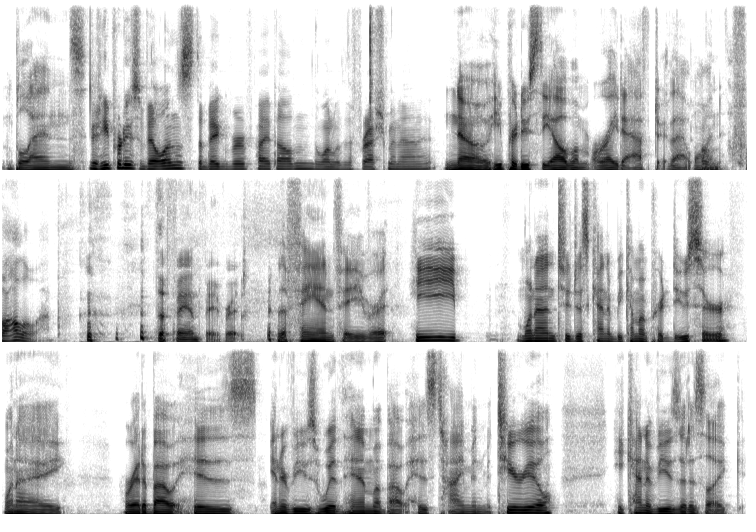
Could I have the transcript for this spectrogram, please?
blends. Did he produce Villains, the big Verve Pipe album, the one with the freshman on it? No, he produced the album right after that oh, one, The follow up. The fan favorite. the fan favorite. He went on to just kind of become a producer. When I read about his interviews with him about his time in material, he kind of views it as like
